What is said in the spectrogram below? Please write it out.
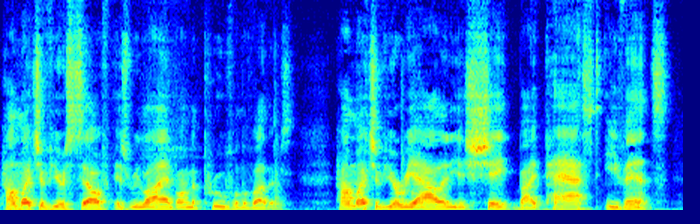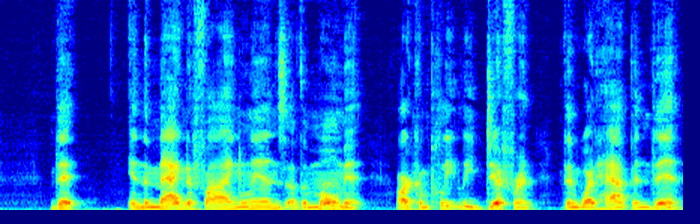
How much of yourself is reliant on the approval of others? How much of your reality is shaped by past events that, in the magnifying lens of the moment, are completely different than what happened then?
